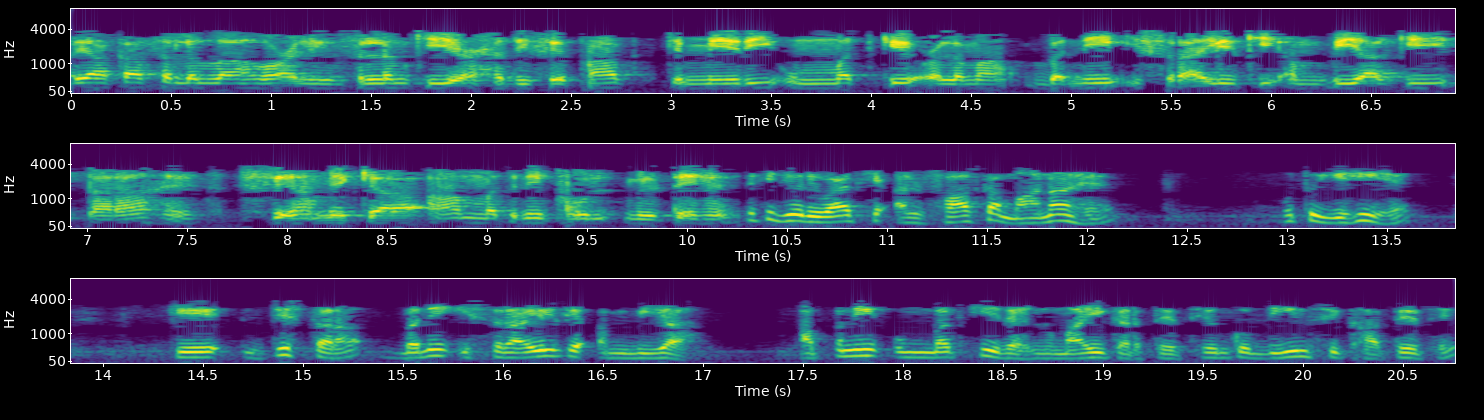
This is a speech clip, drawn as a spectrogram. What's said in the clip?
پیارے آقا صلی اللہ علیہ وسلم کی یہ حدیث پاک کہ میری امت کے علماء بنی اسرائیل کی انبیاء کی طرح اس سے ہمیں کیا عام مدنی پھول ملتے ہیں؟ دیکھیے جو روایت کے الفاظ کا معنی ہے وہ تو یہی ہے کہ جس طرح بنی اسرائیل کے انبیاء اپنی امت کی رہنمائی کرتے تھے ان کو دین سکھاتے تھے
